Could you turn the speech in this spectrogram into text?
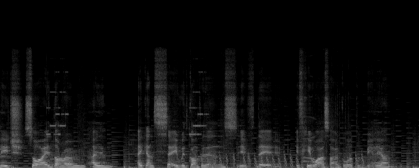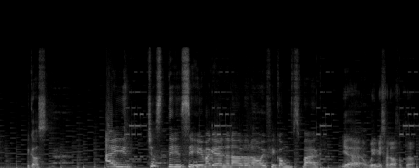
Leech, so I don't remember. I I can't say with confidence if they if he was a good villain because I just didn't see him again, and I don't know if he comes back. Yeah, we miss a lot of that.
